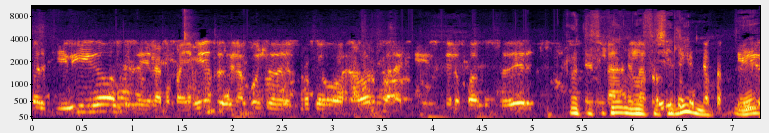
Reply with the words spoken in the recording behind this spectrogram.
percibido desde el acompañamiento, desde el apoyo del propio gobernador para que usted lo pueda suceder. Ratificaron en el oficialismo. días,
